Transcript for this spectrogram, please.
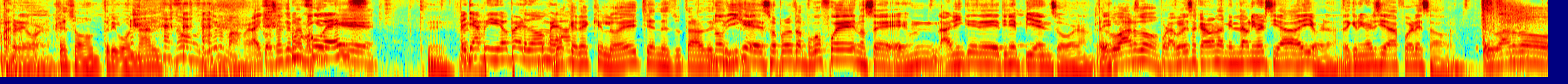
Bueno, que sos un tribunal. No, digo nomás. Hay cosas que para mí que- Sí. Pero ya pidió perdón, ¿Vos ¿verdad? querés que lo echen de su trabajo? No dije eso, pero tampoco fue, no sé, es un, alguien que tiene pienso, ¿verdad? Eduardo. Por algo le sacaron también la universidad ahí, ¿verdad? ¿De qué universidad fue egresado? Eduardo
